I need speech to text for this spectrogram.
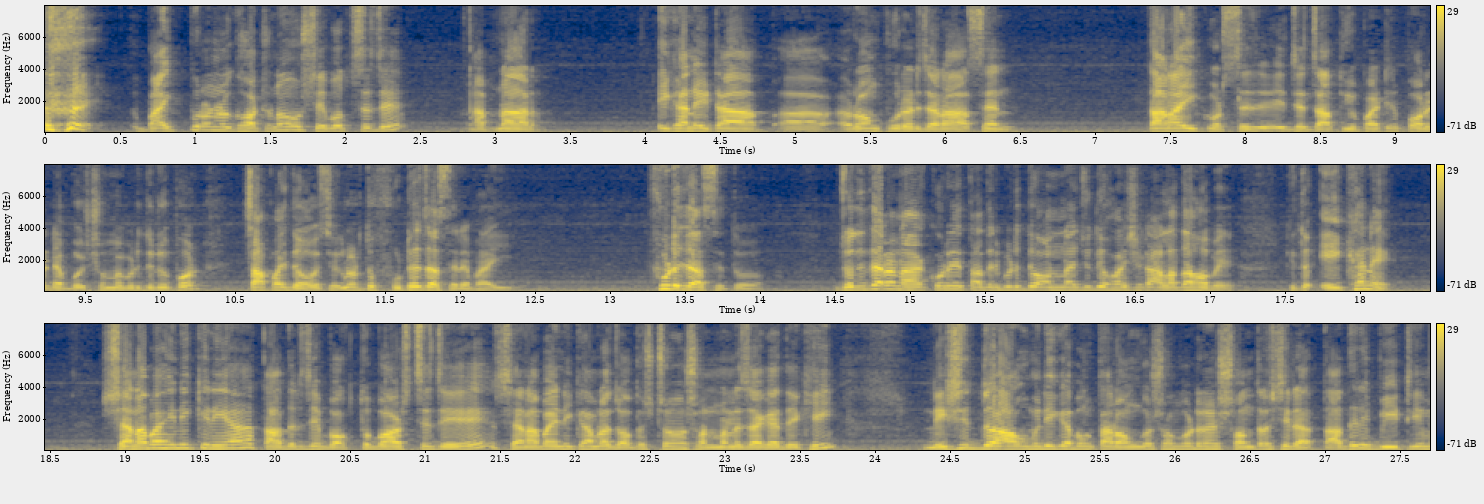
বাইক পুরানোর ঘটনাও সে বলছে যে, আপনার এখানে এটা রংপুরের যারা আছেন, তারাই করছে যে জাতীয় পার্টির পর এটা বৈষম্য বিরোধীর উপর চাপাই দেওয়া হয়েছে। এগুলোর তো ফুটেজ আছে রে ভাই। ফুটেজ আছে তো। যদি তারা না করে, তাদের বিরুদ্ধে অন্যায় যদি হয়, সেটা আলাদা হবে। কিন্তু এইখানে সেনাবাহিনীকে নিয়ে তাদের যে বক্তব্য আসছে যে সেনাবাহিনীকে আমরা যথেষ্ট সম্মানের জায়গায় দেখি, নিষিদ্ধ আওয়ামী লীগ এবং তার অঙ্গ সংগঠনের সন্ত্রাসীরা তাদেরই বি টিম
